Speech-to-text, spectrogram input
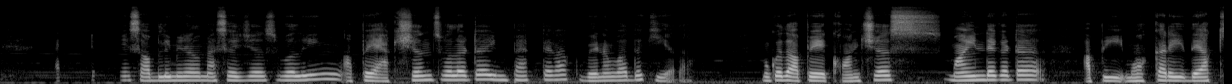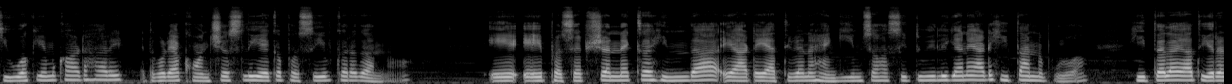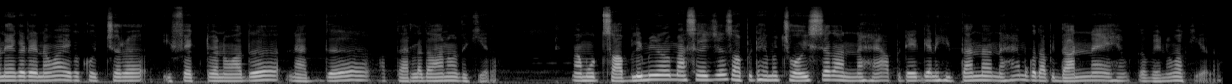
සබ්ලිමිනල් මැසේජස් වලින් අපේ ඇක්ෂන්ස් වලට ඉම්පැක්ට එකක් වෙනවද කියලා. මොකද අපේ කොංචස් මයින්ඩ එකට අපි මොක්කරි දෙයක් කිව්ව කියමු කාට හරි එතකොට කොංචස්ලි ඒක පොසීව් කරගන්නවා. ඒ ඒ ප්‍රසෙප්ෂන් එක හින්දා එයාට ඇතිවෙන හැඟීම් සහ සිතුවිලි ගැන යට හිතන්න පුළුවන්. හිතල යා තීරණයකට එනවා එක කොච්චර ඉෆෙක්ට් වෙනවාද නැද්ද අත්තරල දානවද කියලා. නමුත් සබ්ලිමිනල් මැසේජස් අපිට හෙම චොයිස්ස ගන්න හැ අපිට ගැන හිතන්න නැහැ. මොකද අපි දන්න එහෙක වෙනවා කියලා.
